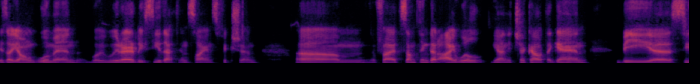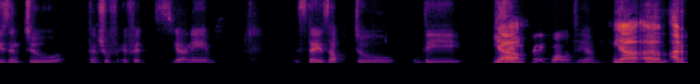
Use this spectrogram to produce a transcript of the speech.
is a young woman we rarely see that in science fiction um, it's something that I will يعني check out again ب season 2 تنشوف if it يعني stays up to the yeah same quality yeah yeah um, أنا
